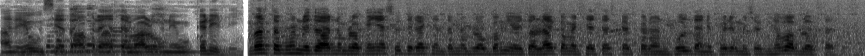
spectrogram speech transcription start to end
હા તો એવું છે તો આપણે અત્યારે વાળું ને એવું કરી લઈએ. બસ તો ફેમિલી તો આજનો બ્લોગ અહીંયા સુધી રાખીએ ને તમને બ્લોગ ગમ્યો હોય તો લાઈક કમેન્ટ શેર સબસ્ક્રાઈબ કરવાનું ભૂલતા નહીં. ફરી મળશે નવા બ્લોગ સાથે.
